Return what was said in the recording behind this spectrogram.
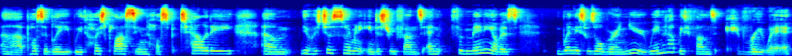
uh, possibly with Hostplus in hospitality. Um, there was just so many industry funds. And for many of us, when this was all very new, we ended up with funds everywhere.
